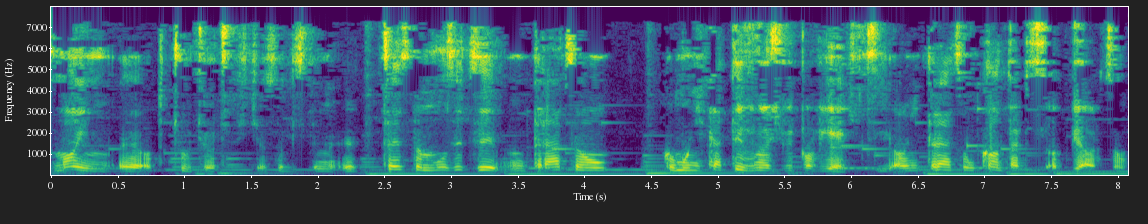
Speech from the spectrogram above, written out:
w moim e, odczuciu oczywiście osobistym, e, często muzycy tracą komunikatywność wypowiedzi, czyli oni tracą kontakt z odbiorcą.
